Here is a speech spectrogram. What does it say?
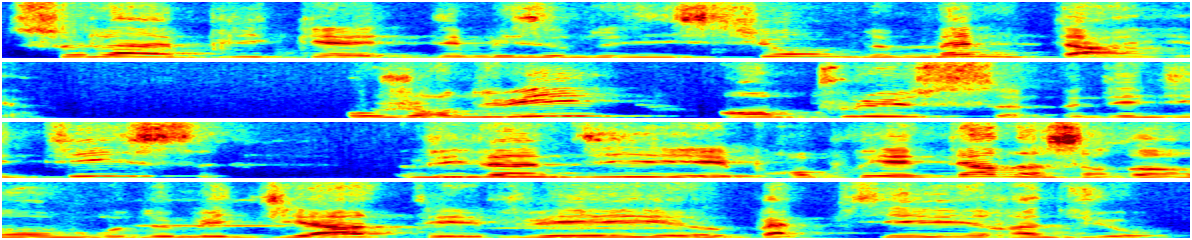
cela impliquait des maisons d'édition de même taille. Aujourd'hui, en plus d'Editis, Vivendi est propriétaire d'un certain nombre de médias, TV, papier, radio.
